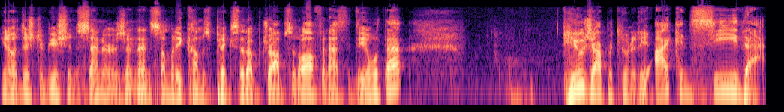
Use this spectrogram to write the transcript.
you know distribution centers, and then somebody comes, picks it up, drops it off, and has to deal with that, huge opportunity. I can see that.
